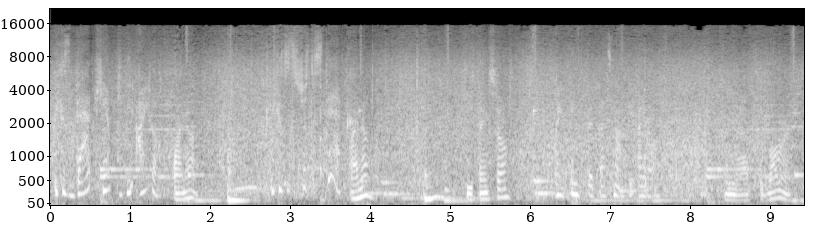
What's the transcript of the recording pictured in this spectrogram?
Because that can't be the idol. Why not? Because it's just a stick. I know. Do you think so? I think that that's not the idol. And that's a bummer.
